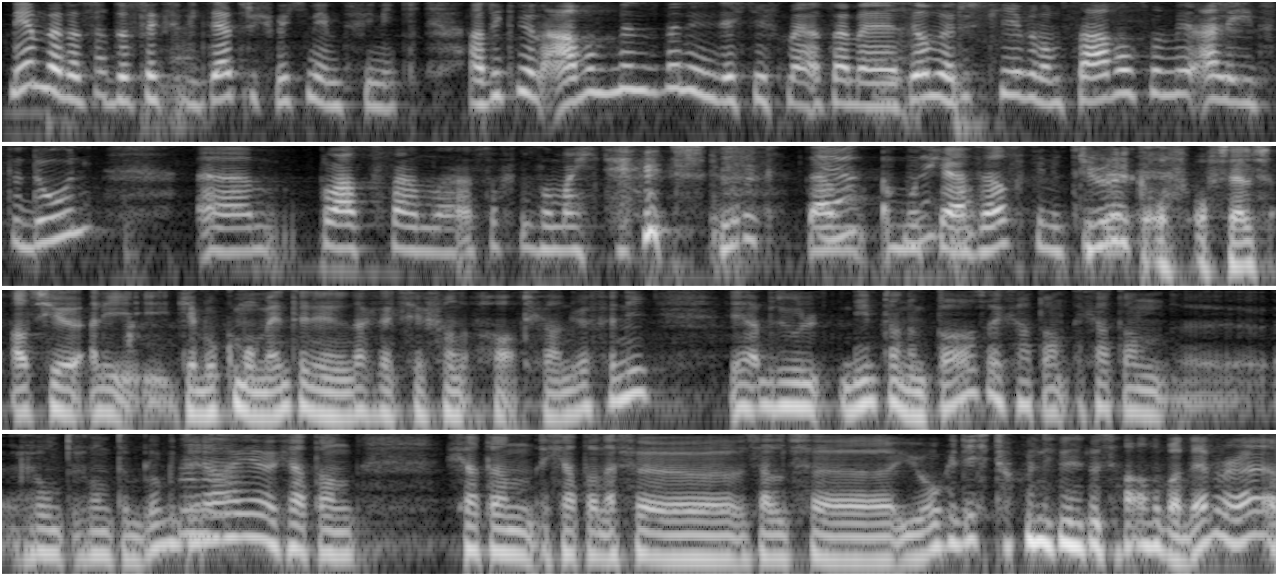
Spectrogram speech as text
Nee, omdat het de flexibiliteit terug wegneemt, vind ik. Als ik nu een avondmens ben en dat geeft mij, zou mij veel meer rust geven om s'avonds iets te doen, ehm, in plaats van eh, s ochtends om acht uur, dan Ja, moet dat je dat zelf kunnen kiezen. Tuurlijk, of, of zelfs als je... allee, ik heb ook momenten in de dag dat ik zeg van, goh, het gaat nu even niet. Ja, ik bedoel, neem dan een pauze, gaat dan, gaat dan eh, rond, rond de blok Mhm. draaien, gaat, dan, gaat, dan, gaat dan even zelf eh, je ogen dicht doen in een zaal, whatever. Hè.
